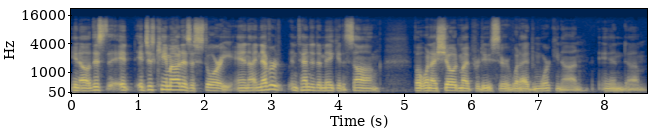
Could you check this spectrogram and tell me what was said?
You know, this it it just came out as a story, and I never intended to make it a song but when I showed my producer what I had been working on, and um,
